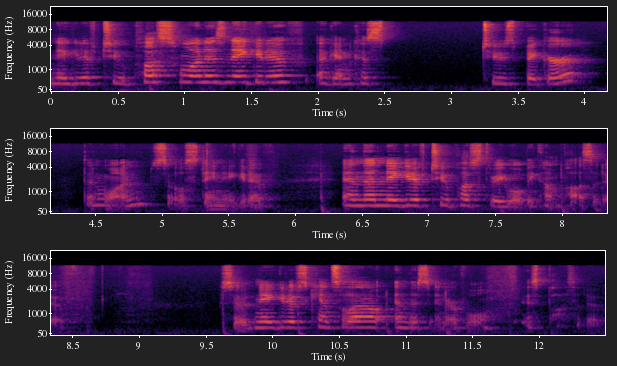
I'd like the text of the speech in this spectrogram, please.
Negative 2 plus 1 is negative, again, because 2 is bigger than 1, so it'll stay negative. And then negative 2 plus 3 will become positive. So negatives cancel out, and this interval is positive.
